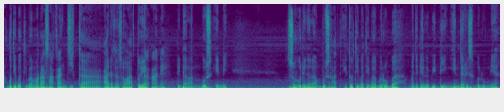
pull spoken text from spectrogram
aku tiba-tiba merasakan jika ada sesuatu yang aneh di dalam bus ini. Suhu di dalam bus saat itu tiba-tiba berubah menjadi lebih dingin dari sebelumnya.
